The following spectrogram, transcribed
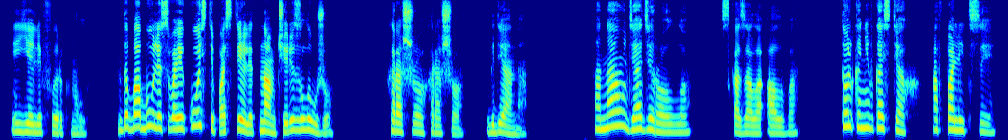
— еле фыркнул. «Да бабуля свои кости постелит нам через лужу». «Хорошо, хорошо. Где она?» «Она у дяди Ролло», — сказала Алва. «Только не в гостях, а в полиции».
